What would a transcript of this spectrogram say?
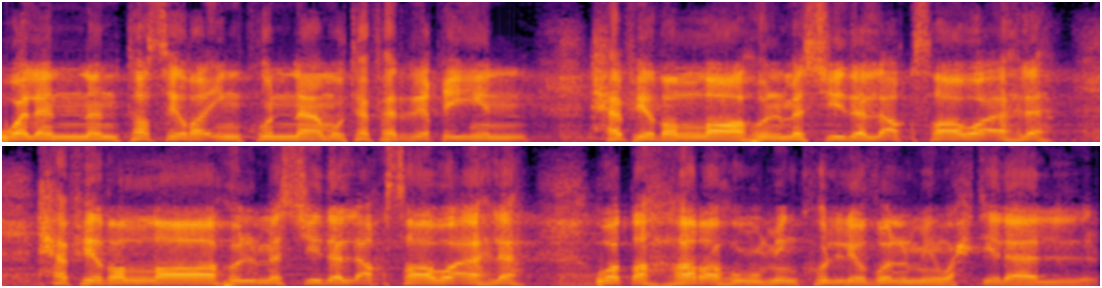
ولن ننتصر إن كنا متفرقين حفظ الله المسجد الأقصى وأهله. حفظ الله المسجد الأقصى وأهله. وطهره من كل ظلم واحتلال.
